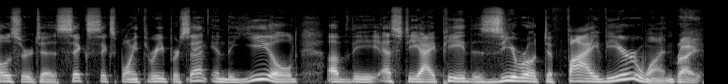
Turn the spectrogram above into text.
closer to 6, 6.3% in the yield of the STIP, the zero to five year one. Right.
